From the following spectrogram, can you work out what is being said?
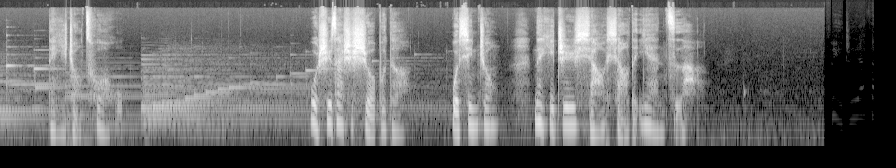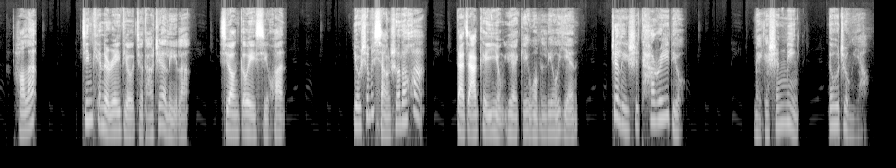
那一种错误，我实在是舍不得我心中那一只小小的燕子啊！好了，今天的 radio 就到这里了，希望各位喜欢。有什么想说的话，大家可以踊跃给我们留言。这里是他 radio，每个生命都重要。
